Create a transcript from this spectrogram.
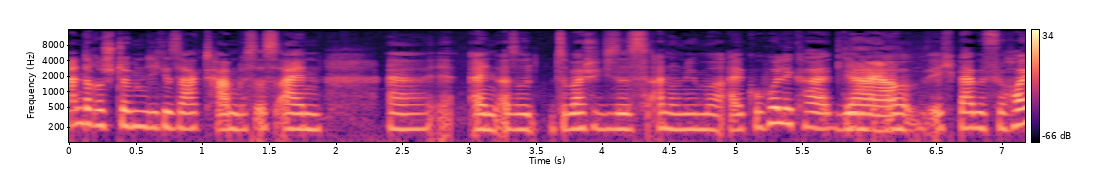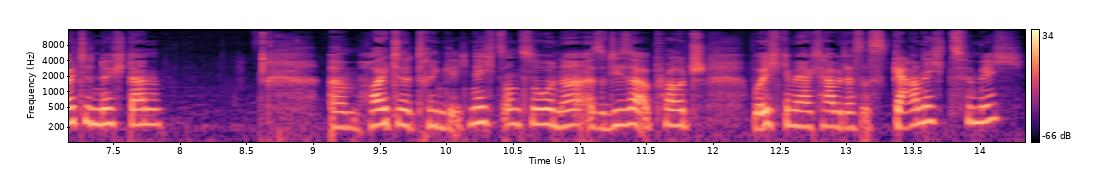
andere Stimmen, die gesagt haben, das ist ein äh, ein, also zum Beispiel dieses anonyme Alkoholiker, den, Ja, ja. Äh, ich bleibe für heute nüchtern. Ähm, heute trinke ich nichts und so, ne? Also dieser Approach, wo ich gemerkt habe, das ist gar nichts für mich,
